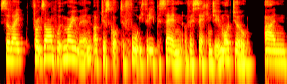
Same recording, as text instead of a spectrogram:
So, like, for example, at the moment, I've just got to 43% of a second year module. And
